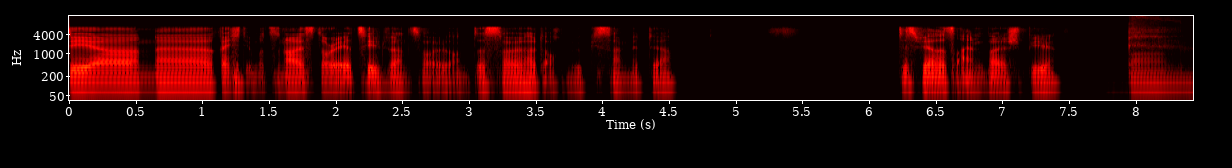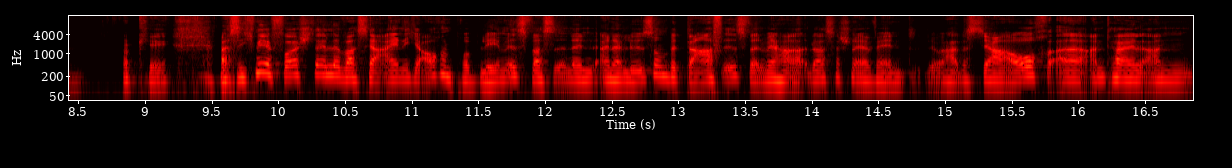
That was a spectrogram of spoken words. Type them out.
der eine recht emotionale Story erzählt werden soll. Und das soll halt auch möglich sein mit der. Das wäre jetzt ein Beispiel. Ähm, Okay. Was ich mir vorstelle, was ja eigentlich auch ein Problem ist, was in einer Lösung bedarf, ist, wenn wir, du hast ja schon erwähnt, du hattest ja auch äh, Anteil an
